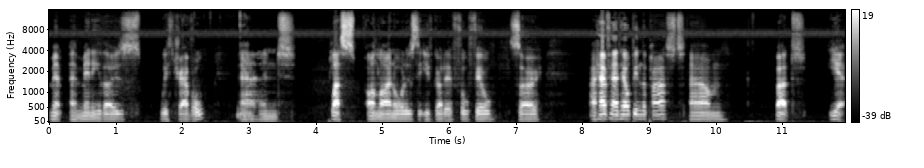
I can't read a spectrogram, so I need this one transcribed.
Ma- and many of those with travel, and plus online orders that you've got to fulfill. So I have had help in the past, um, but yeah,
